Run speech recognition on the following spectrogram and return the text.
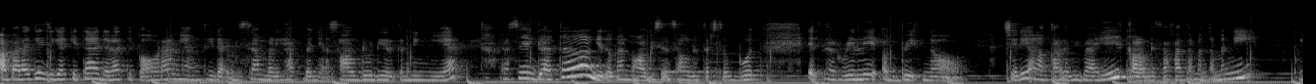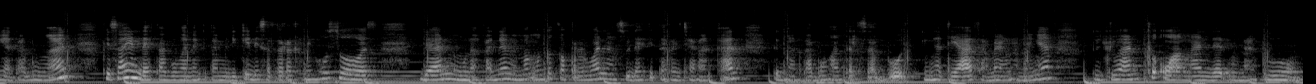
Apalagi jika kita adalah tipe orang yang tidak bisa melihat banyak saldo di rekening nih ya. Rasanya gatel gitu kan mau habisin saldo tersebut. It's really a big no. Jadi alangkah lebih baik kalau misalkan teman-teman nih punya tabungan, pisahin deh tabungan yang kita miliki di satu rekening khusus dan menggunakannya memang untuk keperluan yang sudah kita rencanakan dengan tabungan tersebut. Ingat ya sama yang namanya tujuan keuangan dari menabung.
